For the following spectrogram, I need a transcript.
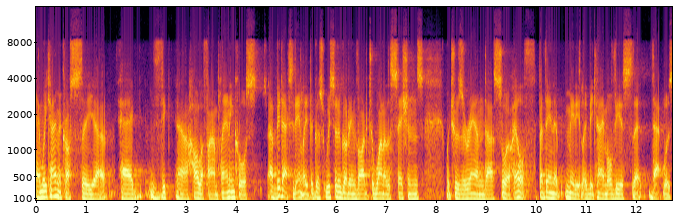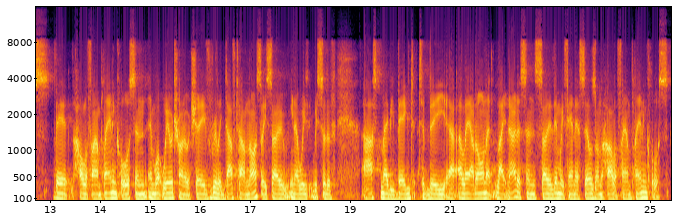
and we came across the uh, Ag Vic, uh, Whole of Farm Planning course a bit accidentally because we sort of got invited to one of the sessions, which was around uh, soil health. But then it immediately became obvious that that was their Whole of Farm Planning course, and, and what we were trying to achieve really dovetailed dovetail nicely. So, you know, we, we sort of asked, maybe begged to be uh, allowed on at late notice. And so then we found ourselves on the Whole of Farm Planning course.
